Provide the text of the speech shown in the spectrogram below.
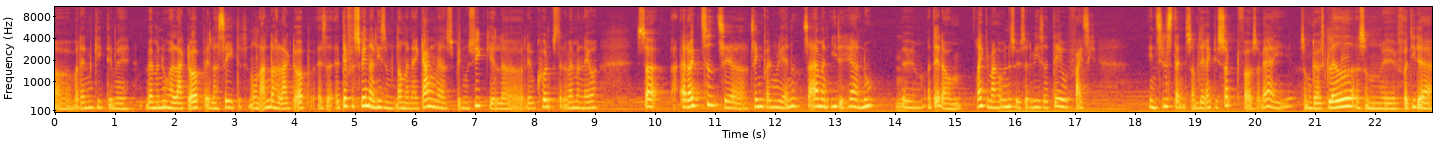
og hvordan gik det med, hvad man nu har lagt op, eller set, at nogle andre har lagt op. Altså, at det forsvinder ligesom, når man er i gang med at spille musik, eller lave kunst, eller hvad man laver. Så er der ikke tid til at tænke på alt muligt andet. Så er man i det her nu. Mm. Øhm, og det er der jo rigtig mange undersøgelser, der viser, at det er jo faktisk en tilstand, som det er rigtig sundt for os at være i, som gør os glade, og som øh, får de der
